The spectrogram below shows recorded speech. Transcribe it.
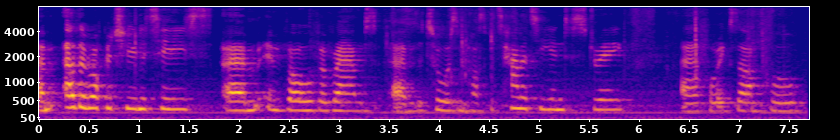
Um, other opportunities um, involve around um, the tourism hospitality industry, uh, for example,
